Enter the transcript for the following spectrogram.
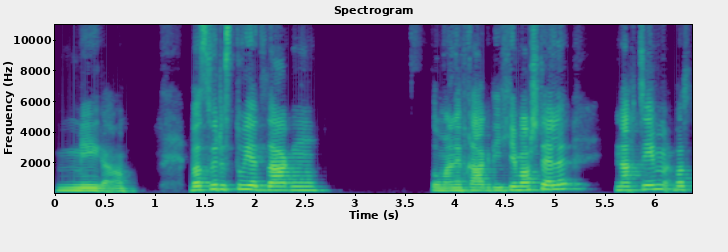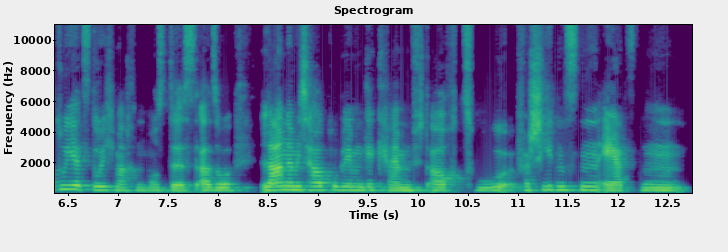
mega. Was würdest du jetzt sagen, so meine Frage, die ich immer stelle, nach dem, was du jetzt durchmachen musstest, also lange mit Hautproblemen gekämpft, auch zu verschiedensten Ärzten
